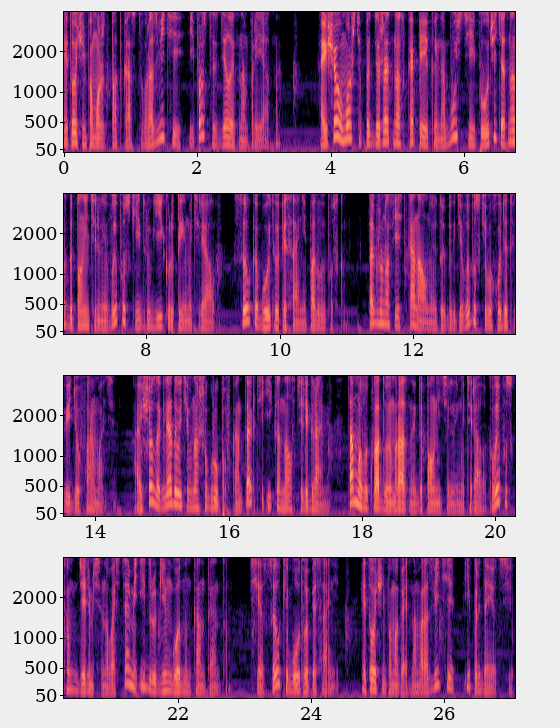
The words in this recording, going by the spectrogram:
Это очень поможет подкасту в развитии и просто сделает нам приятно. А еще вы можете поддержать нас копейкой на Boosty и получить от нас дополнительные выпуски и другие крутые материалы. Ссылка будет в описании под выпуском. Также у нас есть канал на YouTube, где выпуски выходят в видеоформате. А еще заглядывайте в нашу группу ВКонтакте и канал в Телеграме. Там мы выкладываем разные дополнительные материалы к выпускам, делимся новостями и другим годным контентом. Все ссылки будут в описании. Это очень помогает нам в развитии и придает сил.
